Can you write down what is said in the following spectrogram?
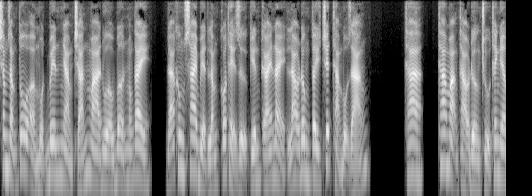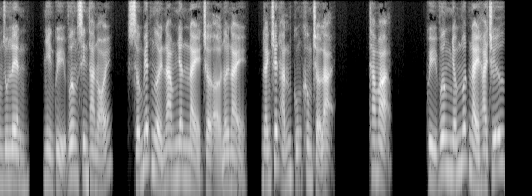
Trăm dặm tô ở một bên nhàm chán mà đùa bỡn móng tay, đã không sai biệt lắm có thể dự kiến cái này lao đông tây chết thảm bộ dáng. Tha, tha mạng thảo đường chủ thanh em run lên, nhìn quỷ vương xin tha nói, sớm biết người nam nhân này chờ ở nơi này, đánh chết hắn cũng không trở lại. Tha mạng. Quỷ vương nhấm nuốt này hai chữ,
